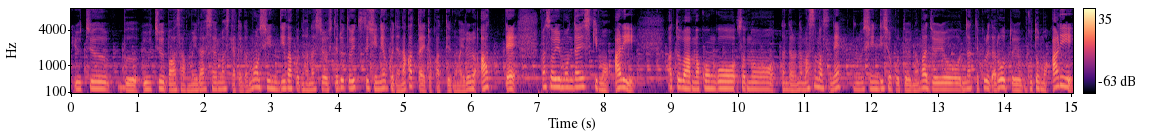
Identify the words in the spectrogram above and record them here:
YouTube、YouTuber さんもいらっしゃいましたけども、心理学の話をしてると言いつつ心理学じゃなかったりとかっていうのがいろいろあって、まあそういう問題意識もあり、あとはまあ今後、その、なんだろうな、ますますね、その心理職というのが重要になってくるだろうということもあり、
